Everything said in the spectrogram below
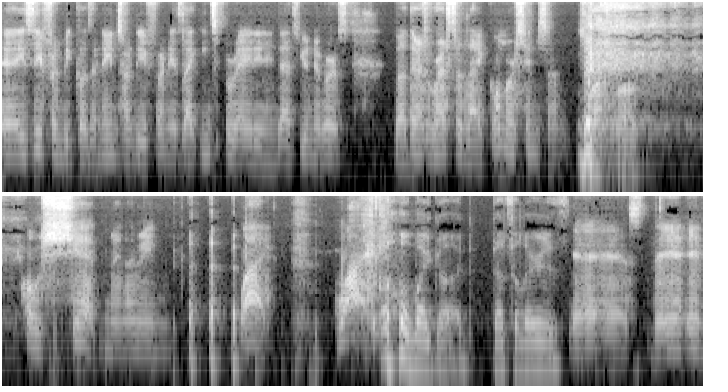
uh, is different because the names are different. It's like inspired in that universe. But there's wrestlers like Homer Simpson, SpongeBob. oh shit, man! I mean, why? Why? Oh my god, that's hilarious. Yes, they in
